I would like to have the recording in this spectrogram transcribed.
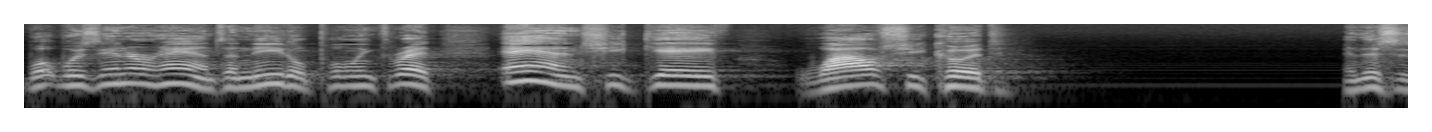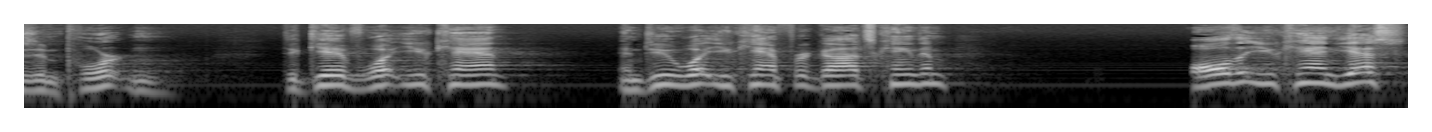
what was in her hands, a needle pulling thread, and she gave while she could. And this is important to give what you can and do what you can for God's kingdom all that you can, yes,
